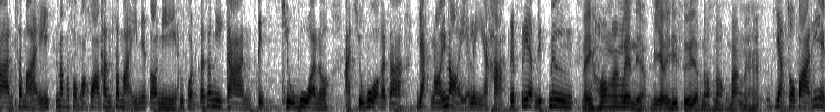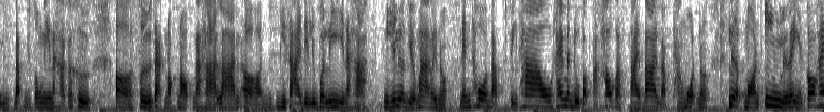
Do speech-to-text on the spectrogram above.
ราณสมัย มาผสมกับความทันสมัยเนี่ยตอนนี้ คือฝนก็จะมีการติดคิ้วบัวเนาะ อะคิ้วบัวก็จะอยากน้อยหน่อยอะไรอย่างเงี้ยค่ะ เรียบๆนิดนึง ในห้องนั่งเล่นเนี่ยมีอะไรที่ซื้อจาก NocNoc บ้างนะฮะ อย่างโซฟาที่เห็นแบบอยู่ตรงนี้นะคะก็คือเออซื้อจาก NocNoc นะคะ ร้านเอ่อ Design Delivery นะคะ มีให้เลือกเยอะมากเลยเนาะเน้นโทนแบบสีเทาให้มันดูแบบเข้ากับสไตล์บ้านแบบทั้งหมดเนาะเลือกหมอนอิงหรืออะไรเงี้ยก็ให้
